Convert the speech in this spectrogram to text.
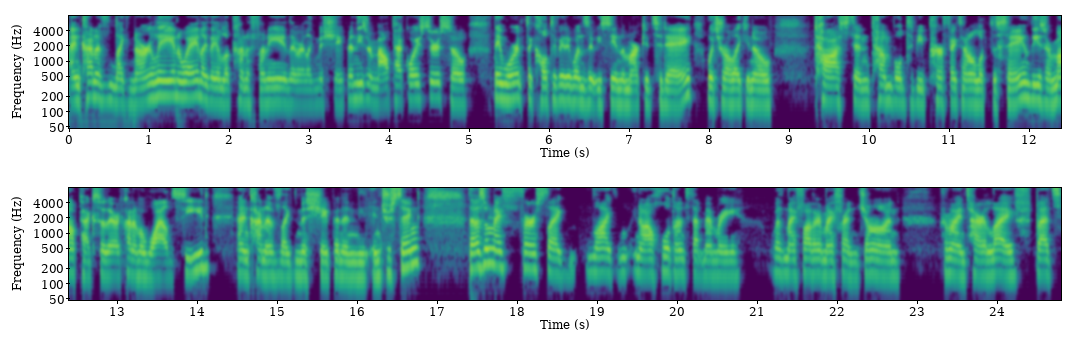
and kind of like gnarly in a way. Like they look kind of funny and they were like misshapen. These are Malpeque oysters, so they weren't the cultivated ones that we see in the market today, which are all like you know tossed and tumbled to be perfect and all look the same. These are Malpeque, so they're kind of a wild seed and kind of like misshapen and interesting. That was one of my first like like you know I'll hold on to that memory with my father and my friend John for my entire life. But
